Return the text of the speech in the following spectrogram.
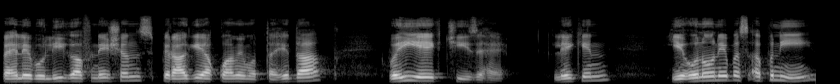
پہلے وہ لیگ آف نیشنز پھر آگے اقوام متحدہ، وہی ایک چیز ہے۔ لیکن یہ انہوں نے بس اپنی،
